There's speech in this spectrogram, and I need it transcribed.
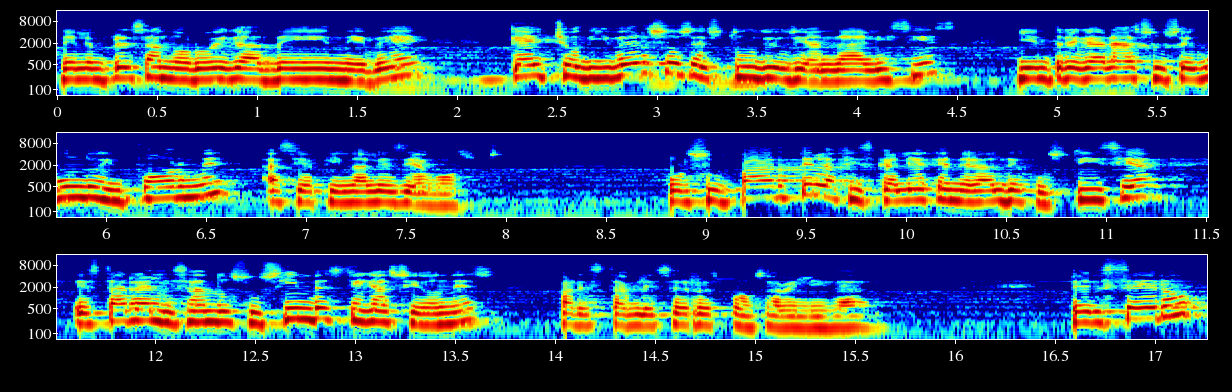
de la empresa noruega DNB, que ha hecho diversos estudios de análisis y entregará su segundo informe hacia finales de agosto. Por su parte, la Fiscalía General de Justicia está realizando sus investigaciones para establecer responsabilidades. Tercero,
